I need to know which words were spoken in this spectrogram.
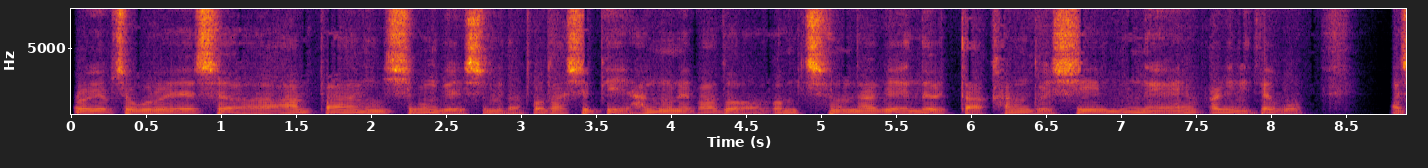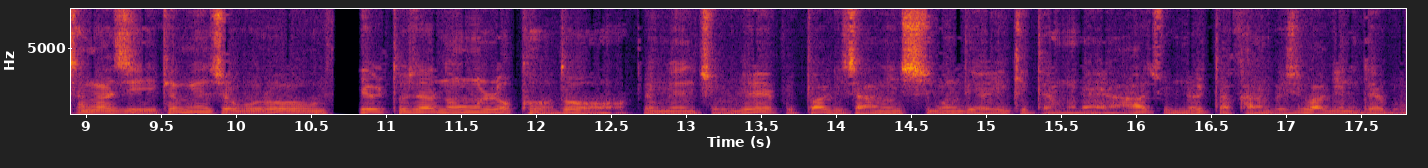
바로 옆쪽으로 해서 안방이 시공되어 있습니다. 보다시피 한눈에 봐도 엄청나게 넓다 하는 것이 눈에 확인이 되고 마찬가지 벽면 쪽으로 12자 농을 놓고도 벽면 쪽에 붙박이장이 시공되어 있기 때문에 아주 넓다 하는 것이 확인이 되고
